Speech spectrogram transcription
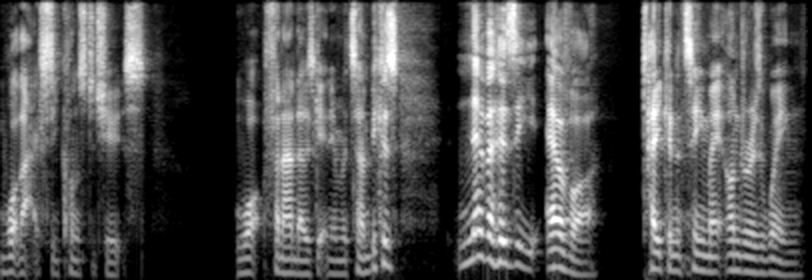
what that actually constitutes, what Fernando's getting in return. Because never has he ever taken a teammate under his wing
